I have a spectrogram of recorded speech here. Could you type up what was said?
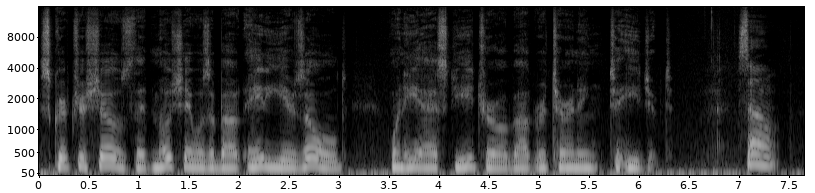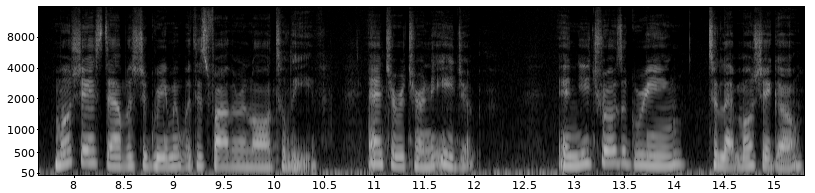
Scripture shows that Moshe was about 80 years old when he asked Yitro about returning to Egypt. So, Moshe established agreement with his father in law to leave and to return to Egypt. In Yitro's agreeing to let Moshe go,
